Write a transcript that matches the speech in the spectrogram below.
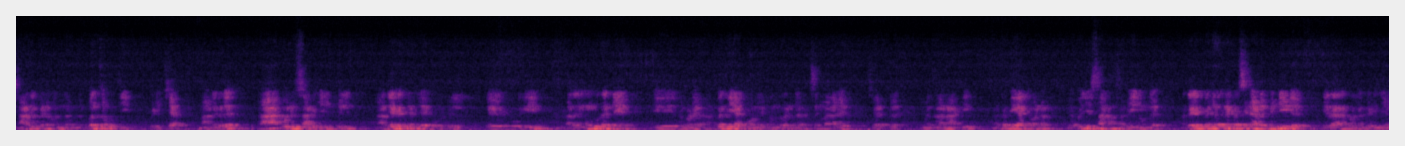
സാധിക്കണമെന്ന് നിർബന്ധബുദ്ധി പിടിച്ച ആളുകൾ ആ ഒരു സാഹചര്യത്തിൽ അദ്ദേഹത്തിന്റെ കൂട്ടത്തിൽ കൂടുകയും അതിന് മുമ്പ് തന്നെ അക്കബിയാക്കോണെ പന്ത്രണ്ട് അച്ഛന്മാരെ ചേർത്ത് മെത്രാനാക്കി അക്കബിയാക്കോണ് വലിയ സ്ഥാനം സഭയിലുണ്ട്. അദ്ദേഹത്തിന്റെ തന്നെ കസിനാണ് പിന്നീട് ഏതാനും കൊല്ലം കഴിഞ്ഞ്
